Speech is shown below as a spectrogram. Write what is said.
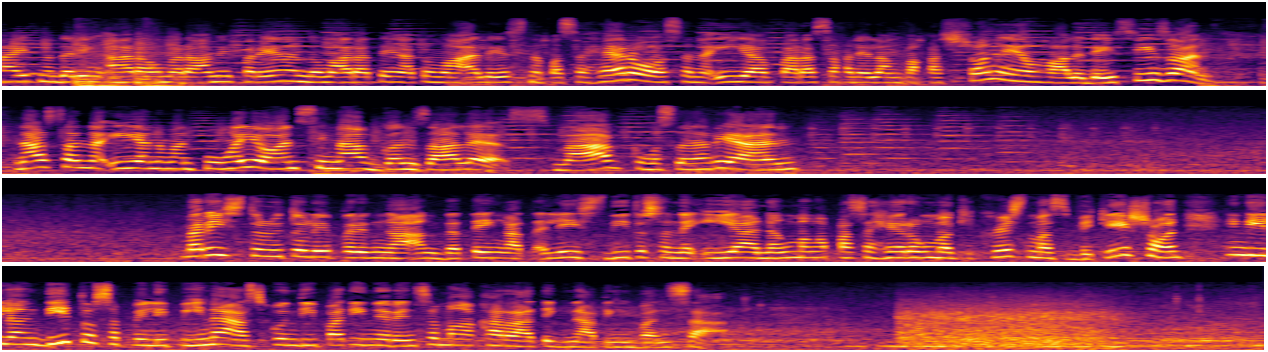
kahit madaling araw, marami pa rin ang dumarating at umaalis na pasahero sa NAIA para sa kanilang bakasyon ngayong holiday season. Nasa NAIA naman po ngayon si Mav Gonzalez. Mav, kumusta na riyan? Maris, tuloy-tuloy pa rin nga ang dating at alis dito sa NAIA ng mga pasaherong mag-Christmas vacation, hindi lang dito sa Pilipinas, kundi pati na rin sa mga karatig nating bansa.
